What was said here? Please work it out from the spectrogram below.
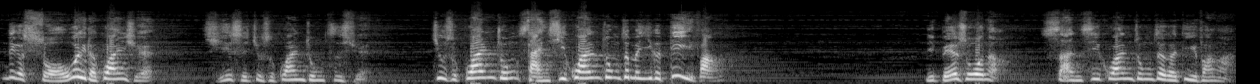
那个所谓的官学，其实就是关中之学，就是关中陕西关中这么一个地方。你别说呢，陕西关中这个地方啊，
